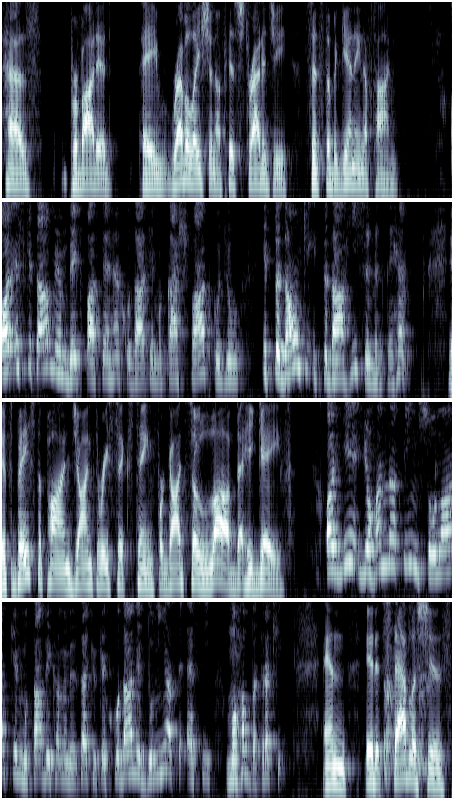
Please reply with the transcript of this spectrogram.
has provided a revelation of His strategy since the beginning of time. और इस किताब में हम देख पाते हैं खुदा के मकाशफात को जो इब्तदाओं की इब्तदा ही से मिलते हैं It's based upon John 3:16, for God so loved that he gave. और ये योहन्ना तीन सोलह के मुताबिक हमें मिलता है क्योंकि खुदा ने दुनिया से ऐसी मोहब्बत रखी And it establishes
